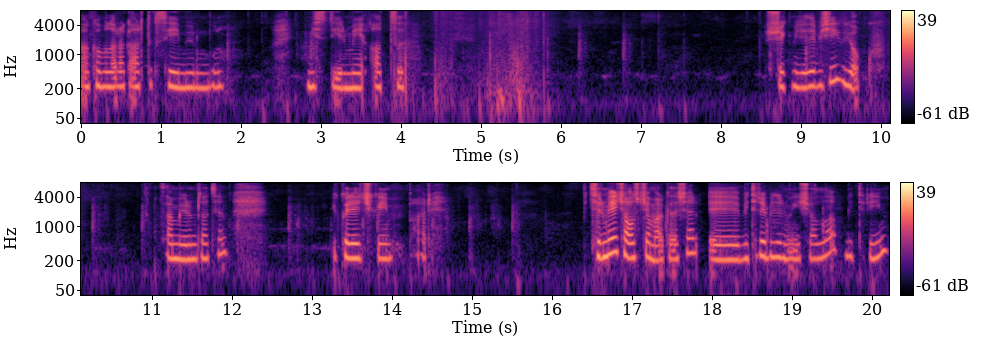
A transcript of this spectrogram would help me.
Kankam olarak artık sevmiyorum bunu. Mis 20 atı. Şu çekmecede bir şey yok. Sanmıyorum zaten. Yukarıya çıkayım bari. Bitirmeye çalışacağım arkadaşlar. Ee, bitirebilir mi inşallah? Bitireyim.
